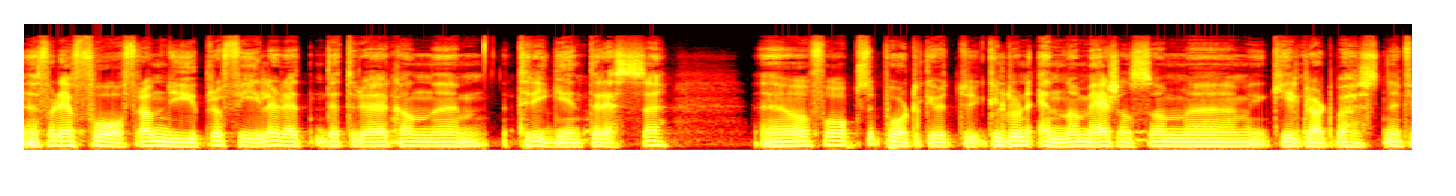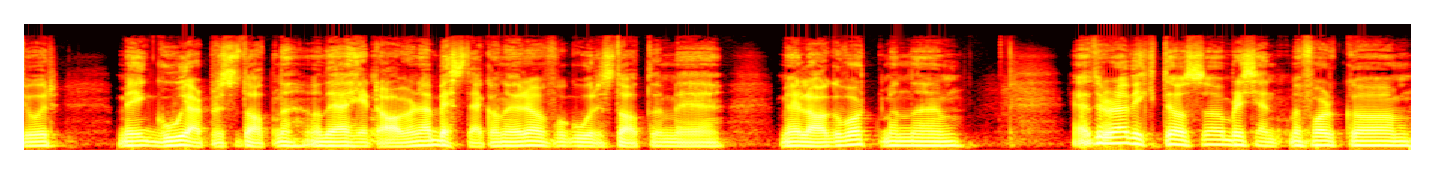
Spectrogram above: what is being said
Eh, For det å få fram nye profiler, det, det tror jeg kan uh, trigge interesse. Uh, Og få opp supporterkulturen enda mer, sånn som uh, Kiel klarte på høsten i fjor. Med god hjelp resultatene. Og det er helt avgjørende. Det er det beste jeg kan gjøre, å få gode resultater med, med laget vårt. Men jeg tror det er viktig også å bli kjent med folk og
